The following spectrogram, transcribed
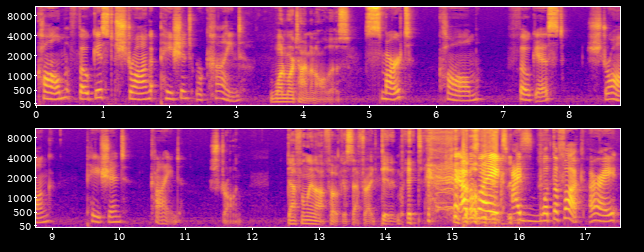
calm, focused, strong, patient, or kind? One more time on all those. Smart, calm, focused, strong, patient, kind. Strong. Definitely not focused after I didn't pay. I was like, I what the fuck? All right.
